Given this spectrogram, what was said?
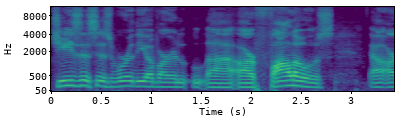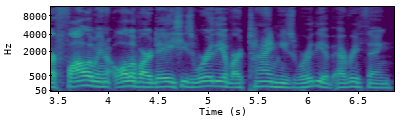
Jesus is worthy of our, uh, our follows, uh, our following all of our days, He's worthy of our time, He's worthy of everything.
